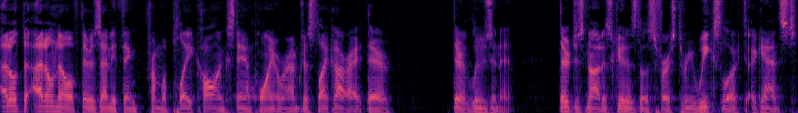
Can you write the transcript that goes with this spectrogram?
I don't, I don't know if there's anything from a play calling standpoint where I'm just like, all right, they're, they're losing it. They're just not as good as those first three weeks looked against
